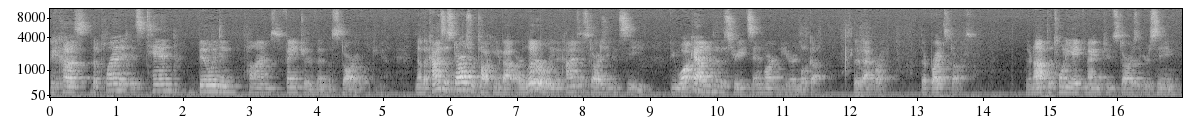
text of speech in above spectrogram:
Because the planet is 10 billion times fainter than the star you're looking at. Now, the kinds of stars we're talking about are literally the kinds of stars you can see if you walk out into the street, San Martin here, and look up, they're that bright. They're bright stars. They're not the 28th magnitude stars that you're seeing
